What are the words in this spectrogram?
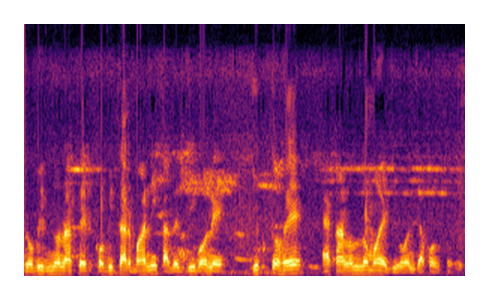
রবীন্দ্রনাথের কবিতার বাণী তাদের জীবনে যুক্ত হয়ে এক আনন্দময় জীবন যাপন করুক।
